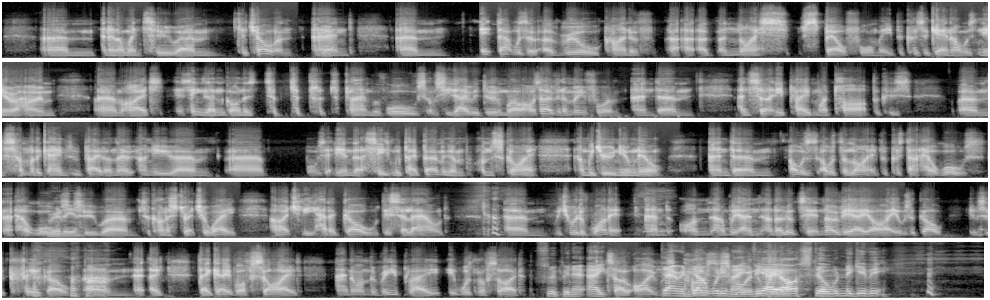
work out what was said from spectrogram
Um, and then I went to um, to Charlton, Yeah. and um, it, that was a, a real kind of a, a, a nice spell for me because again I was nearer home. Um, I had things hadn't gone as to, to, to plan with Wolves. Obviously they were doing well. I was over the moon for them, and um, and certainly played my part because um, some of the games we played, I know I knew. Um, uh, what was it, at the end of that season? We played Birmingham on Sky, and we drew nil nil. And um, I was I was delighted because that helped Wolves. That helped Wolves Brilliant. to um, to kind of stretch away. I actually had a goal disallowed, um, which would have won it. And on and, we, and, and I looked at it, no VAR. It was a goal. It was a clear goal. Um, they they gave offside, and on the replay, it wasn't offside. Flipping it, hey, So I Darren, don't to worry, mate. VAR still wouldn't have give it.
